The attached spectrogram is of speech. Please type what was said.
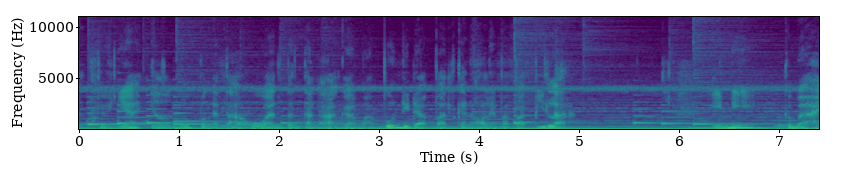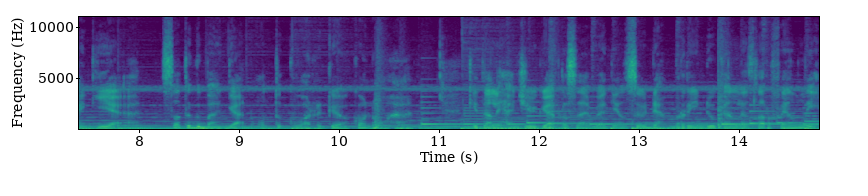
tentunya ilmu pengetahuan tentang agama pun didapatkan oleh Papa Pilar. Ini kebahagiaan, suatu kebanggaan untuk keluarga Konoha. Kita lihat juga persahabat yang sudah merindukan Leslar Family.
